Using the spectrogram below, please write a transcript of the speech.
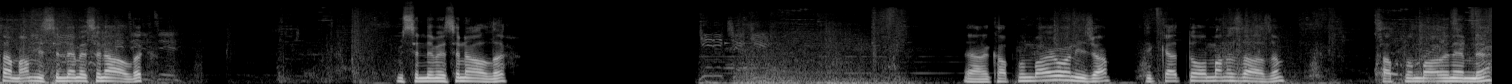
Tamam misillemesini aldık. Misillemesini aldık. Yani kaplumbağayı oynayacağım. Dikkatli olmanız lazım. Kaplumbağa önemli.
